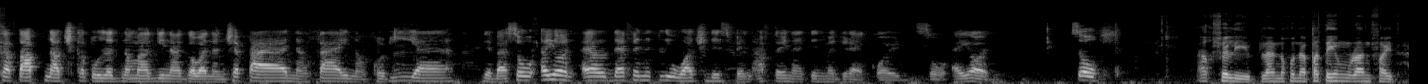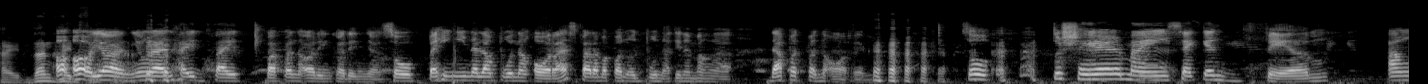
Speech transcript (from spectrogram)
ka-top notch katulad ng mga ginagawa ng Japan, ng Thai, ng Korea, 'di ba? So, ayun, I'll definitely watch this film after natin mag-record. So, ayun. So, Actually, plano ko na pati yung Run, Fight, Hide. Run, Oo, Hide, oh, Fight. yun. Yung Run, Hide, Fight, papanoorin ko rin yun. So, pahingi na lang po ng oras para mapanood po natin ang mga dapat panoorin. So, to share my second film, ang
